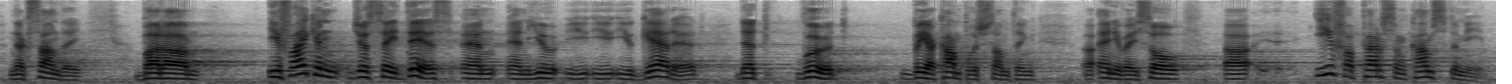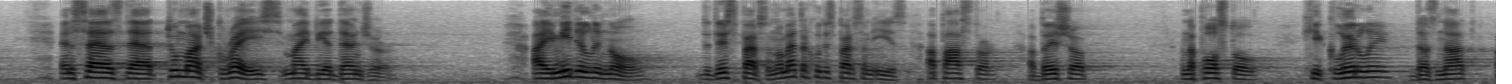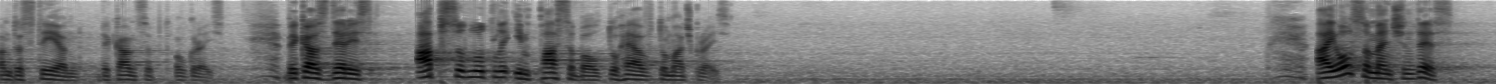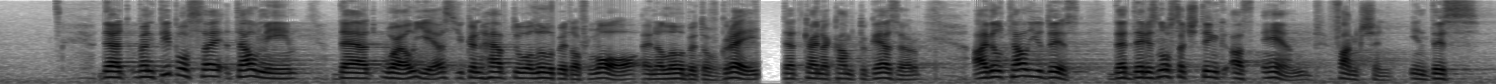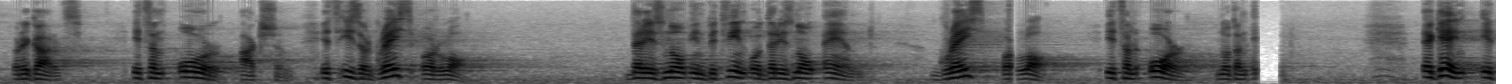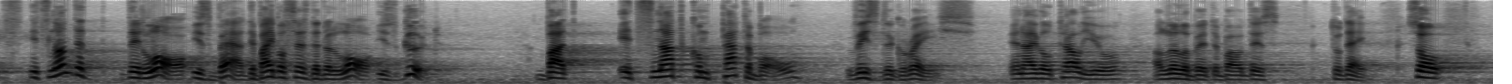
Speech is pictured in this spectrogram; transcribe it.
next Sunday. But um, if I can just say this and, and you, you, you get it, that would be accomplished something uh, anyway. So uh, if a person comes to me and says that too much grace might be a danger, I immediately know that this person, no matter who this person is, a pastor, a bishop, an apostle, he clearly does not understand the concept of grace. Because there is absolutely impossible to have too much grace. I also mentioned this that when people say, tell me that, well, yes, you can have to a little bit of law and a little bit of grace that kind of come together, I will tell you this that there is no such thing as and function in this regards. It's an or action. It's either grace or law. There is no in between or there is no and. Grace or law. It's an or, not an again, it's, it's not that the law is bad. The Bible says that the law is good, but it's not compatible with the grace. And I will tell you a little bit about this today. So,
